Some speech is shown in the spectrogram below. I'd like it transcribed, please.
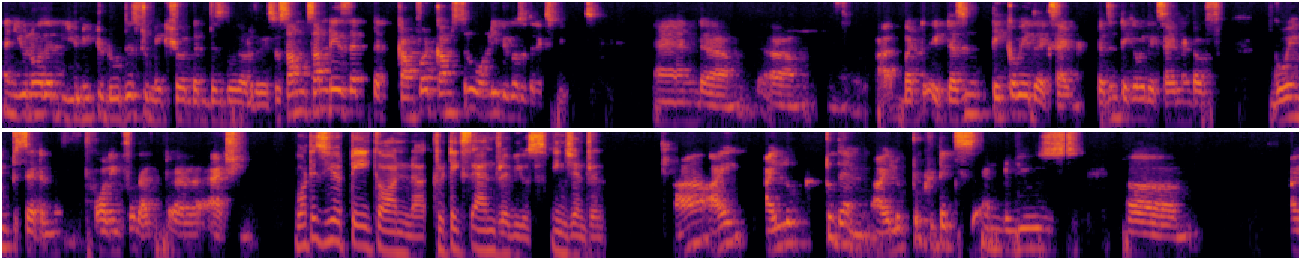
And you know that you need to do this to make sure that this goes out of the way. So some some days that that comfort comes through only because of that experience. And um, um, uh, but it doesn't take away the excitement. It doesn't take away the excitement of going to set and calling for that uh, action. What is your take on uh, critics and reviews in general? Uh, I I look to them. I look to critics and reviews um, I,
